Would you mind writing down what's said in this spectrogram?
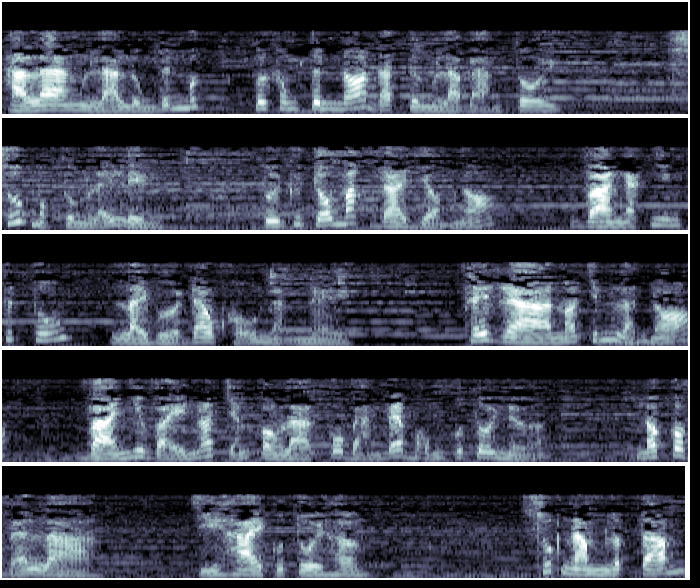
Hà Lan lạ lùng đến mức tôi không tin nó đã từng là bạn tôi. Suốt một tuần lễ liền, tôi cứ trố mắt ra dòm nó, và ngạc nhiên thích thú, lại vừa đau khổ nặng nề. Thế ra nó chính là nó, và như vậy nó chẳng còn là cô bạn bé bỏng của tôi nữa. Nó có vẻ là chị hai của tôi hơn. Suốt năm lớp 8,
